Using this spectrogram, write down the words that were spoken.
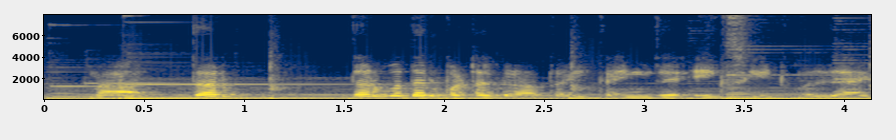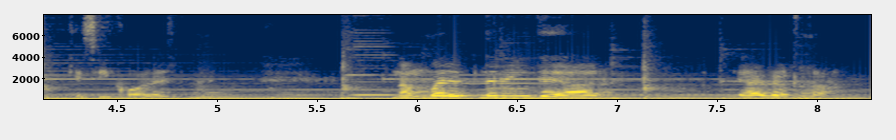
मैं दर दर बदर भटक रहा था कि कहीं मुझे एक सीट मिल जाए किसी कॉलेज में। नंबर इतने नहीं थे यार, क्या करता?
